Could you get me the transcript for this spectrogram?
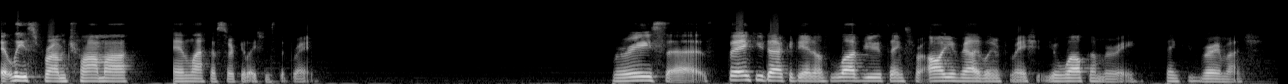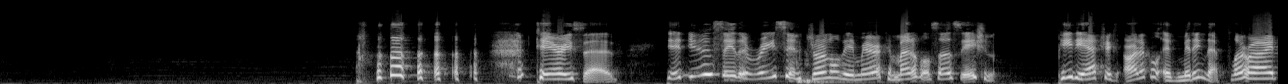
at least from trauma and lack of circulation to the brain. Marie says, Thank you, Dr. Daniels. Love you. Thanks for all your valuable information. You're welcome, Marie. Thank you very much. Terry says, Did you see the recent Journal of the American Medical Association pediatrics article admitting that fluoride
